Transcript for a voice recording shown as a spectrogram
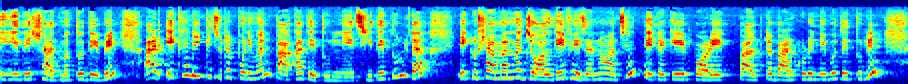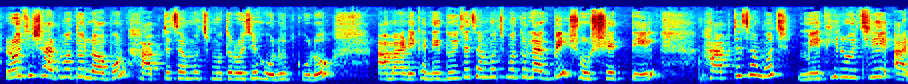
নিজেদের স্বাদ মতো দেবেন। আর এখানে কিছুটা পরিমাণ পাকা তেঁতুল নিয়েছি। তেঁতুলটা একটু সামান্য জল দিয়ে ভেজানো আছে। এটাকে পরে পাল্পটা বার করে নেব তেঁতুলের রয়েছে স্বাদ মতো লবণ, হাফ চা চামচ মতো রয়েছে হলুদ গুঁড়ো। আমার এখানে দুই চা চামচ মতো লাগবে সর্ষের তেল। হাফ চা চামচ মেথি রয়েছে আর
